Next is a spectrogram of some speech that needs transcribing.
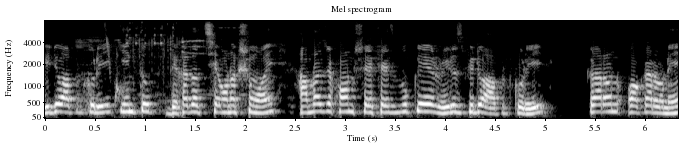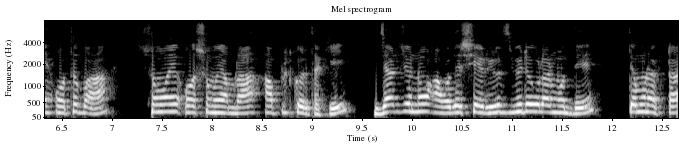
ভিডিও আপলোড করি, কিন্তু দেখা যাচ্ছে অনেক সময় আমরা যখন সে ফেসবুকে রিলস ভিডিও আপলোড করি কারণ অকারণে অথবা সময় অসময়ে আমরা আপলোড করে থাকি, যার জন্য আমাদের সেই রিলস ভিডিওগুলোর মধ্যে তেমন একটা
